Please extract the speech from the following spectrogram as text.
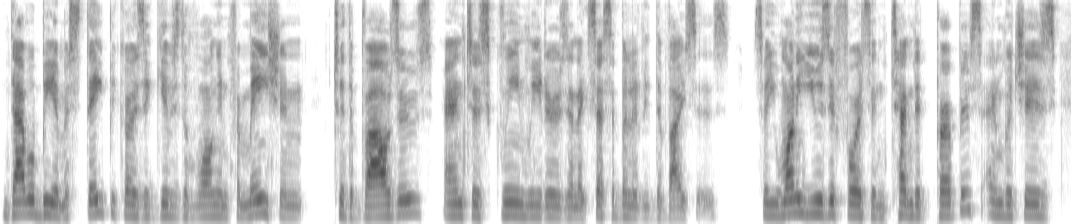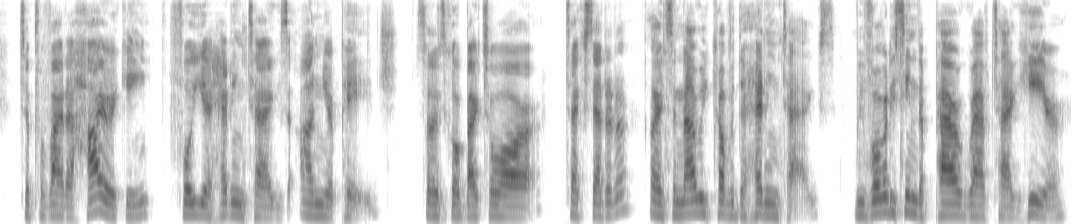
That would be a mistake because it gives the wrong information to the browsers and to screen readers and accessibility devices. So you want to use it for its intended purpose and which is to provide a hierarchy for your heading tags on your page. So let's go back to our text editor. All right, so now we covered the heading tags. We've already seen the paragraph tag here,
